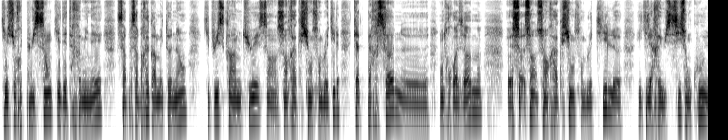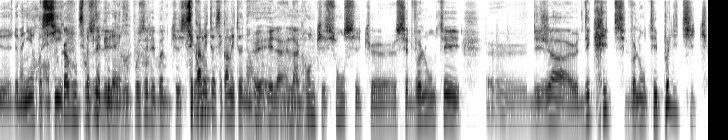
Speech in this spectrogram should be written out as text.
qui est surpuissant, qui est déterminé, ça, ça paraît quand même étonnant qu'il puisse quand même tuer sans, réaction, semble-t-il, quatre personnes, euh, en trois hommes, euh, sans, réaction, semble-t-il, et qu'il ait réussi son coup de, manière aussi en tout cas, vous spectaculaire. Posez les, vous posez les bonnes questions. C'est quand, quand, même étonnant. Et, la, grande question, c'est que cette volonté euh, déjà décrite, cette volonté politique,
